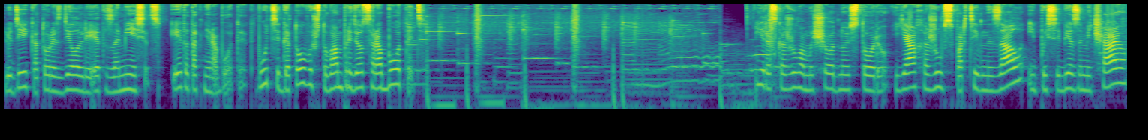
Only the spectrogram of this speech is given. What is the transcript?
людей, которые сделали это за месяц, и это так не работает. Будьте готовы, что вам придется работать. И расскажу вам еще одну историю. Я хожу в спортивный зал и по себе замечаю,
